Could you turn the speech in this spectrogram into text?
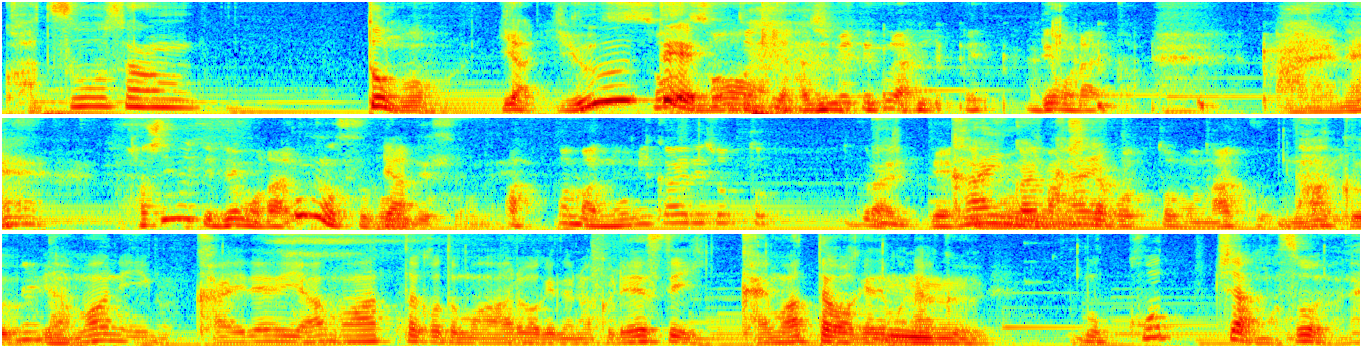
カツオさんともいや言うてもそその時初めてぐらいえでもないか。あれね初めてでもない。こ。こもすごいですよね。あ、まあまあ飲み会でちょっとぐらいで、一回もしたこともなく。なく、ね。山に1回で山あったこともあるわけでなくレースで1回もあったわけでもなく、うん。もうこっちゃんもそうよね。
